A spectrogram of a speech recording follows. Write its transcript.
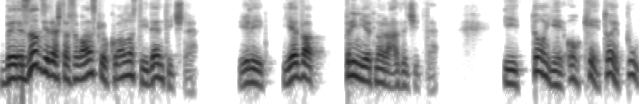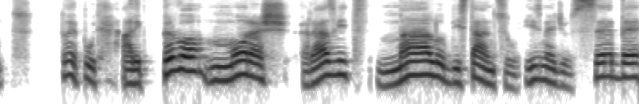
bez obzira što su vanjske okolnosti identične ili jedva primjetno različite. I to je ok, to je put. To je put. Ali prvo moraš razviti malu distancu između sebe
